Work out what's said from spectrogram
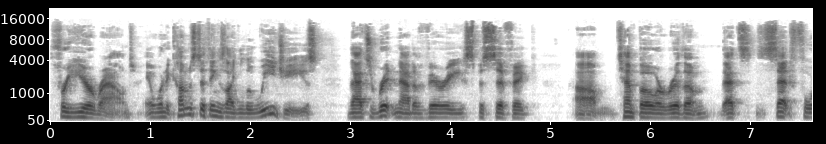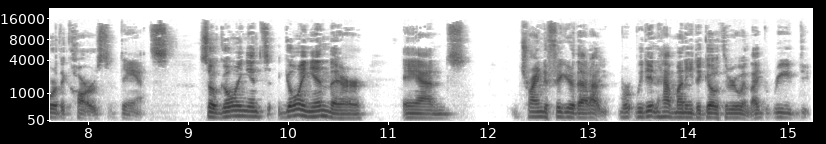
for year round. And when it comes to things like Luigi's, that's written at a very specific um, tempo or rhythm that's set for the cars to dance. So going into going in there and trying to figure that out, we're- didn't have money to go through and like redo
